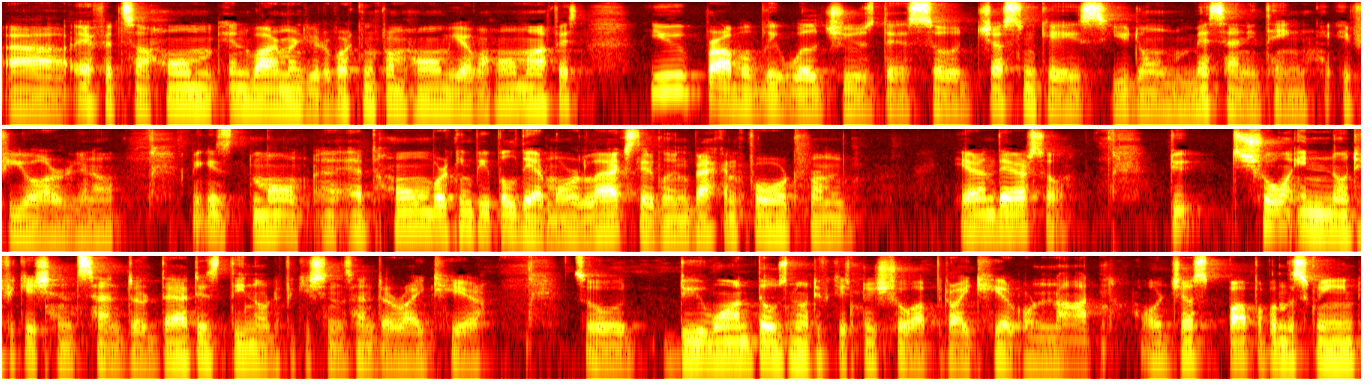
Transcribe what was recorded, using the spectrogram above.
Uh, if it's a home environment you're working from home you have a home office you probably will choose this. So just in case you don't miss anything if you are you know because more uh, at home working people they are more relaxed they're going back and forth from here and there. So do show in notification center. That is the notification center right here. So do you want those notifications to show up right here or not? Or just pop up on the screen.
